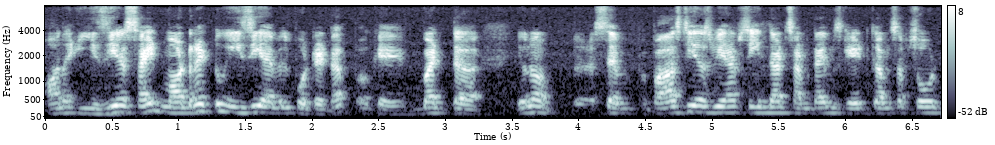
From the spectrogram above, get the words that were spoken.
on an easier side, moderate to easy. I will put it up. Okay, but uh, you know, past years we have seen that sometimes gate comes up so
